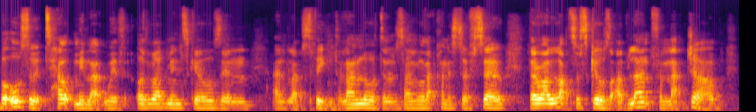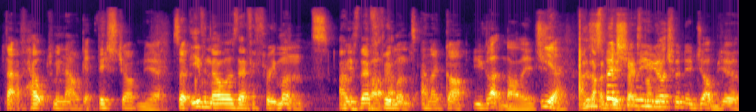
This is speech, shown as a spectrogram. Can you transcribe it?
But also, it's helped me like with other admin skills and and like speaking to landlords and understanding all that kind of stuff. So there are lots of skills that I've learned from that job that have helped me now get this job. Yeah. So even though I was there for three months, I was You've there for got- three months and I got You got knowledge. yeah, I 'Cause got a good especially when you go knowledge. to a new job, you're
